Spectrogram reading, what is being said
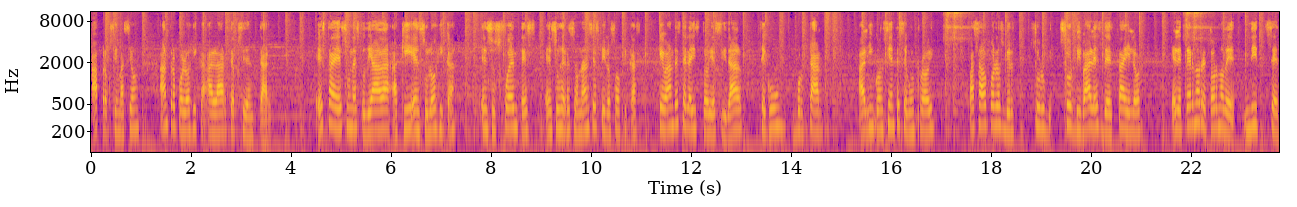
aproximación antropológica al arte occidental. Esta es una estudiada aquí en su lógica, en sus fuentes, en sus resonancias filosóficas que van desde la historicidad según Burkhardt al inconsciente según Freud, pasado por los survivales de Taylor, el eterno retorno de Nietzsche,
